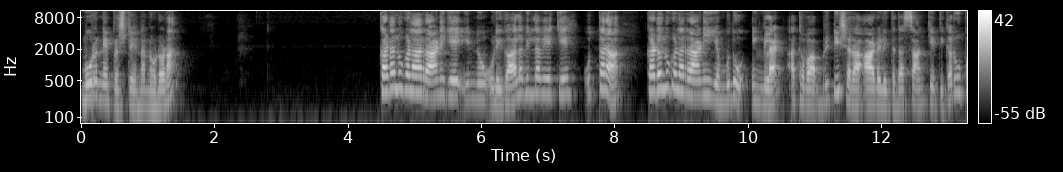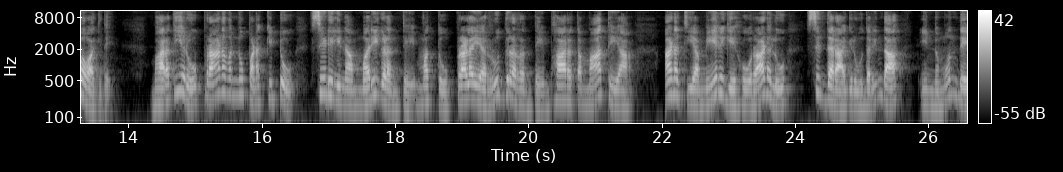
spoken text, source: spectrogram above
ಮೂರನೇ ಪ್ರಶ್ನೆಯನ್ನು ನೋಡೋಣ. ಕಡಲುಗಳ ರಾಣಿಗೆ ಇನ್ನೂ ಉಳಿಗಾಲವಿಲ್ಲವೇಕೆ? ಉತ್ತರ ಕಡಲುಗಳ ರಾಣಿ ಎಂಬುದು ಇಂಗ್ಲೆಂಡ್ ಅಥವಾ ಬ್ರಿಟಿಷರ ಆಡಳಿತದ ಸಾಂಕೇತಿಕ ರೂಪವಾಗಿದೆ. ಭಾರತೀಯರು ಪ್ರಾಣವನ್ನು ಪಣಕ್ಕಿಟ್ಟು ಸಿಡಿಲಿನ ಮರಿಗಳಂತೆ ಮತ್ತು ಪ್ರಳಯ ರುದ್ರರಂತೆ ಭಾರತ ಮಾತೆಯ ಅಣತಿಯ ಮೇರೆಗೆ ಹೋರಾಡಲು ಸಿದ್ಧರಾಗಿರುವುದರಿಂದ ಇನ್ನು ಮುಂದೆ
